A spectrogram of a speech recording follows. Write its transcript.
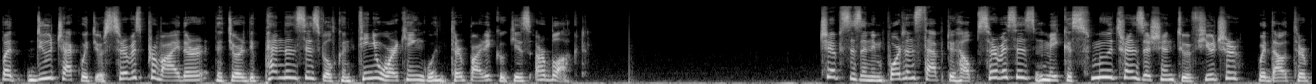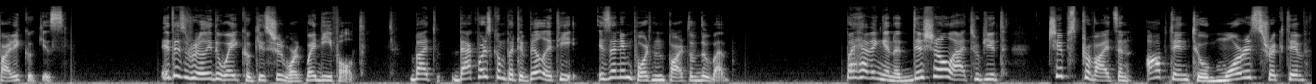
but do check with your service provider that your dependencies will continue working when third-party cookies are blocked. Chips is an important step to help services make a smooth transition to a future without third-party cookies. It is really the way cookies should work by default. But backwards compatibility is an important part of the web. By having an additional attribute, Chips provides an opt-in to a more restrictive,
